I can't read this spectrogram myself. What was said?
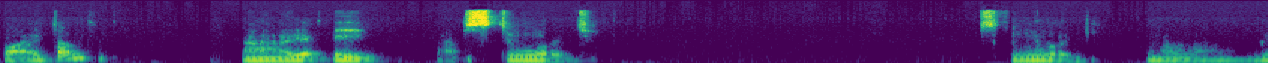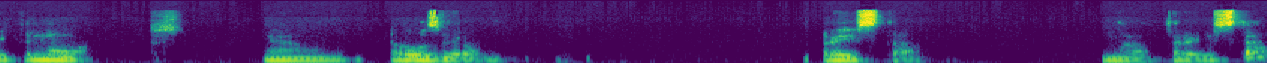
Python, е, який е, створить створить вікно розміром 300 на 300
